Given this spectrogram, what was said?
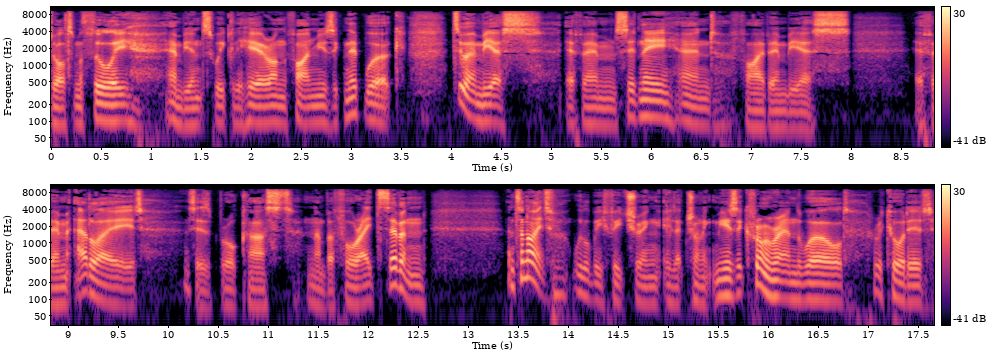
to Ultima Thule, Ambience Weekly here on the Fine Music Network, 2MBS FM Sydney and 5MBS FM Adelaide. This is broadcast number 487. And tonight we'll be featuring electronic music from around the world, recorded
